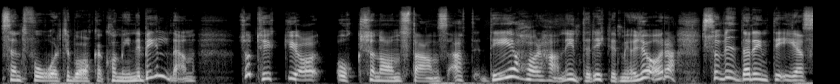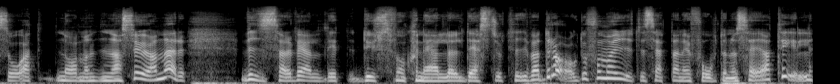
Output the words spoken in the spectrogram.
sedan två år tillbaka kom in i bilden så tycker jag också någonstans att det har han inte riktigt med att göra. Såvida det inte är så att någon av dina söner visar väldigt dysfunktionella eller destruktiva drag. Då får man ju givetvis sätta ner foten och säga till.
